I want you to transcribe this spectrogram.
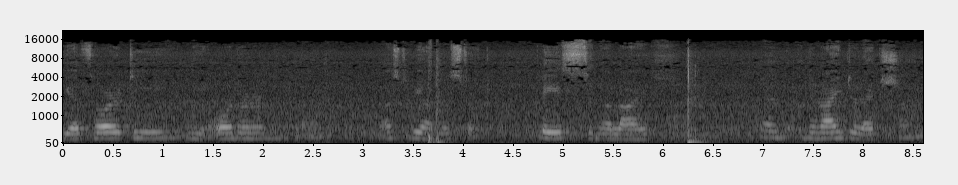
the authority, the order uh, has to be understood, placed in your life, in the right direction,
